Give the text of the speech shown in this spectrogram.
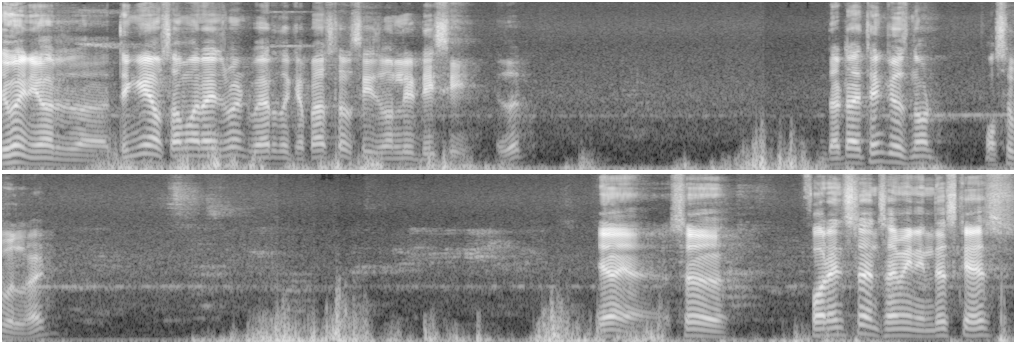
Even you are uh, thinking of some arrangement where the capacitor sees only DC, is it? That I think is not possible, right? Yeah, yeah. So, for instance, I mean in this case,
